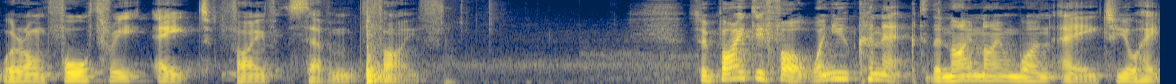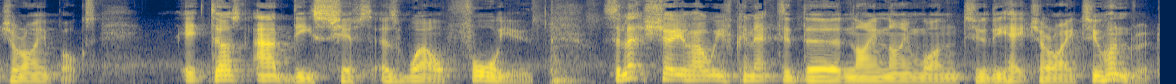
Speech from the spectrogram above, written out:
we're on 438575. So by default, when you connect the 991A to your HRI box, it does add these shifts as well for you. So let's show you how we've connected the 991 to the HRI 200.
